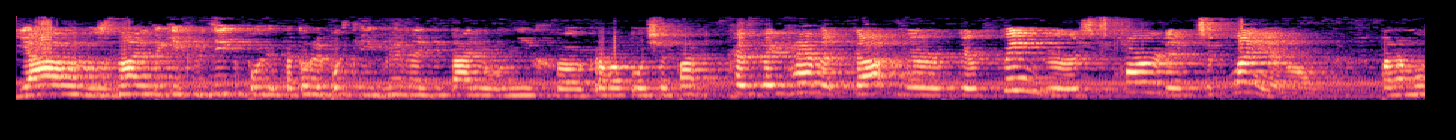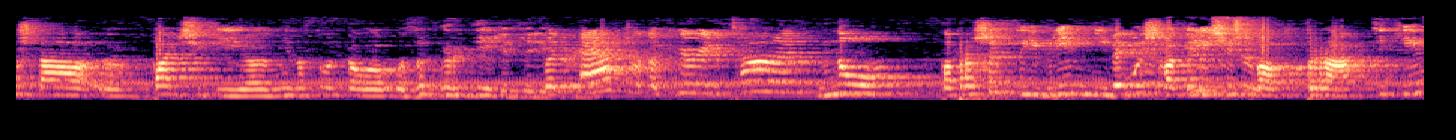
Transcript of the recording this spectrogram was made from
Я знаю таких людей, ко- которые после игры на гитаре у них э, кровоточат пальцы, because they haven't gotten their, their fingers hardened to playing on them. потому что э, пальчики э, не настолько затвердели для But игры. after a period of time, Но по прошествии времени и большего количества практики,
